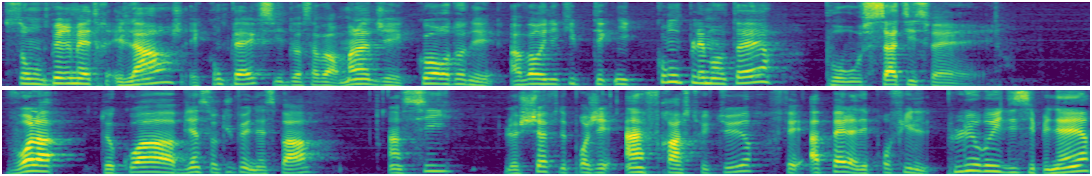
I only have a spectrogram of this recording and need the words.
Son périmètre est large et complexe, il doit savoir manager, coordonner, avoir une équipe technique complémentaire pour vous satisfaire. Voilà de quoi bien s'occuper, n'est-ce pas? Ainsi, le chef de projet infrastructure fait appel à des profils pluridisciplinaires,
